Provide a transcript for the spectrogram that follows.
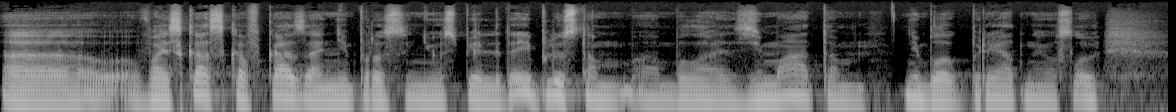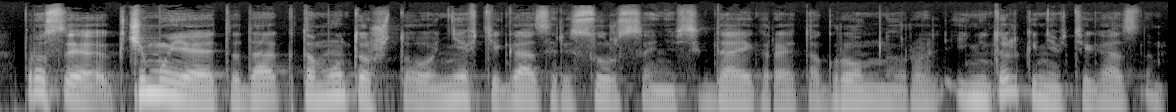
э, войска с Кавказа, они просто не успели, да, и плюс там была зима, там неблагоприятные условия. Просто к чему я это, да, к тому то, что нефть и газ, ресурсы, они всегда играют огромную роль. И не только нефть и газ, там,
